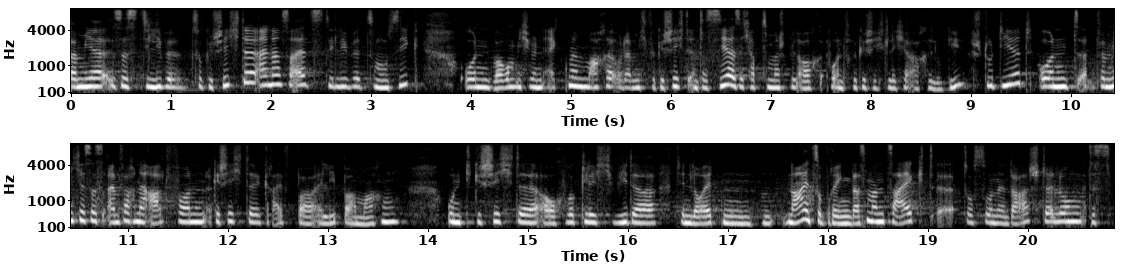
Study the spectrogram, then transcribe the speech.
Bei mir ist es die Liebe zur Geschichte einerseits, die Liebe zur Musik und warum ich Reenactment mache oder mich für Geschichte interessiere. Also ich habe zum Beispiel auch vor- und frühgeschichtliche Archäologie studiert und für mich ist es einfach eine Art von Geschichte greifbar, erlebbar machen und die Geschichte auch wirklich wieder den Leuten nahezubringen, dass man zeigt äh, durch so eine Darstellung, dass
